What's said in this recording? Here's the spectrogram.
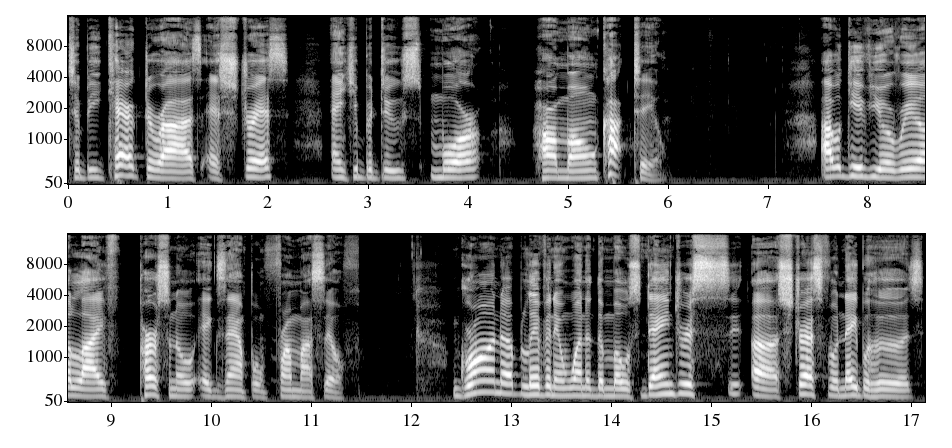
to be characterized as stress, and you produce more hormone cocktail. I will give you a real life personal example from myself. Growing up living in one of the most dangerous, uh, stressful neighborhoods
